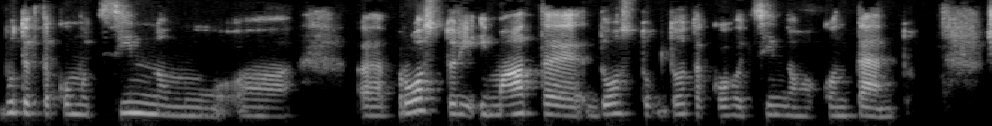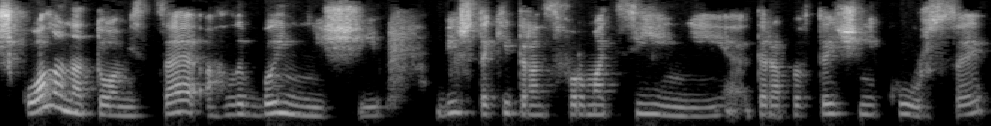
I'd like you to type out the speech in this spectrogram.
бути в такому цінному просторі і мати доступ до такого цінного контенту. Школа натомість це глибинніші, більш такі трансформаційні терапевтичні курси,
